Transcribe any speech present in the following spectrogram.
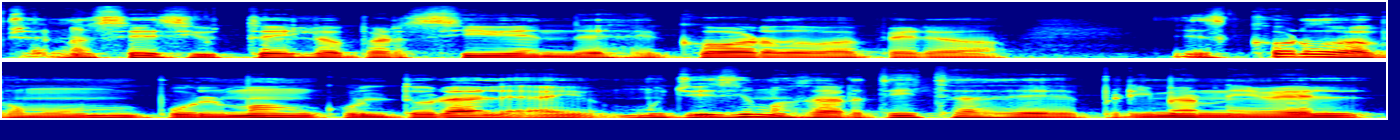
yo no sé si ustedes lo perciben desde Córdoba, pero es Córdoba como un pulmón cultural. Hay muchísimos artistas de primer nivel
